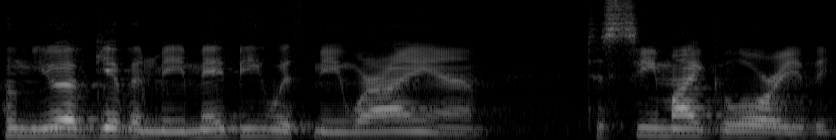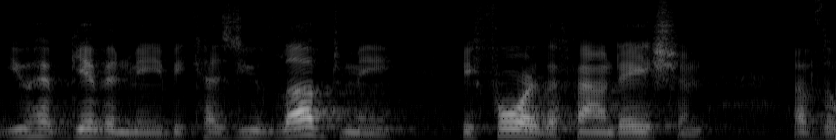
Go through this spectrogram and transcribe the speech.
whom you have given me, may be with me where I am, to see my glory that you have given me because you loved me before the foundation of the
